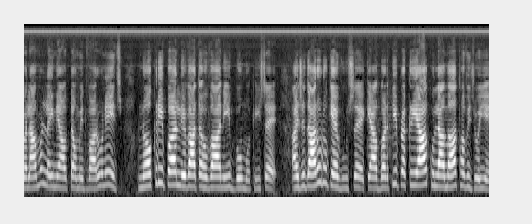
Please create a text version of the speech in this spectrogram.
ભલામણ લઈને આવતા ઉમેદવારોને જ નોકરી પર લેવાતા હોવાની બૂમ ઉઠી છે. અરજદારોનું કહેવું છે કે આ ભરતી પ્રક્રિયા ખુલ્લામાં થવી જોઈએ.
